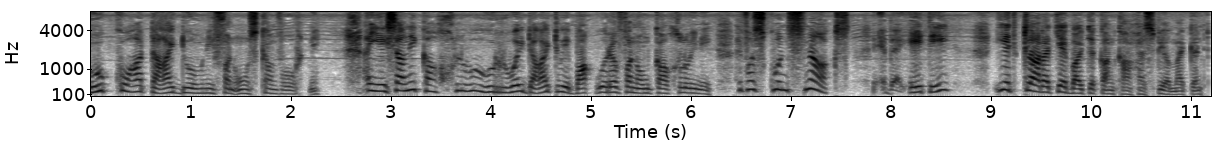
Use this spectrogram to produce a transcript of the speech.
hoe kwaad daai Dominee van ons kan word nie. En jy sal nie kan glo hoe rooi daai twee bakore van hom kan gloei nie. Hy was skoon snaaks. Het hy? Eet klaar dat jy buitekant kan gaan speel my kind.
